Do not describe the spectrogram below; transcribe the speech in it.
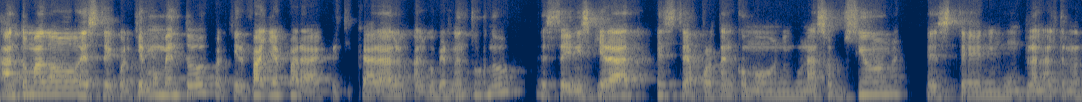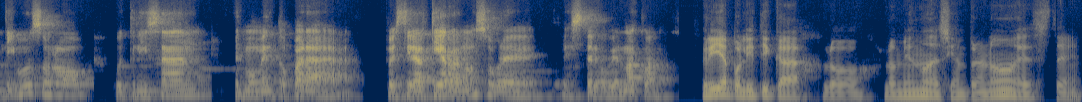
han tomado este, cualquier momento, cualquier falla para criticar al, al gobierno en turno, este, y ni siquiera este, aportan como ninguna solución, este, ningún plan alternativo, solo utilizan el momento para pues tirar tierra ¿no? sobre este, el gobierno actual. Grilla política, lo, lo mismo de siempre, ¿no? Este,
